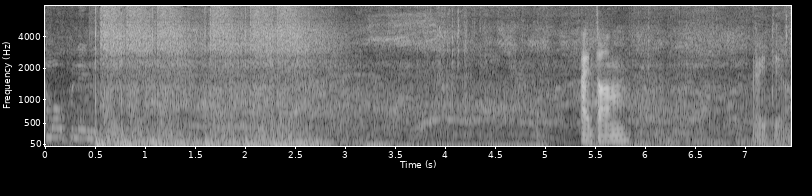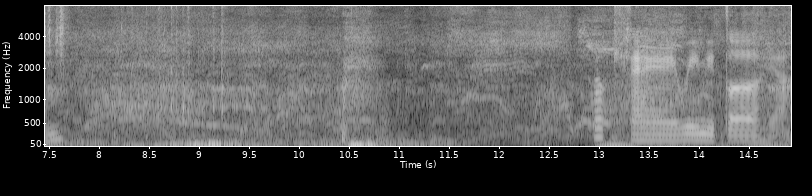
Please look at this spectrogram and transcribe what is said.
I'm opening the gate. I done. How you doing? okay, we need the yeah.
